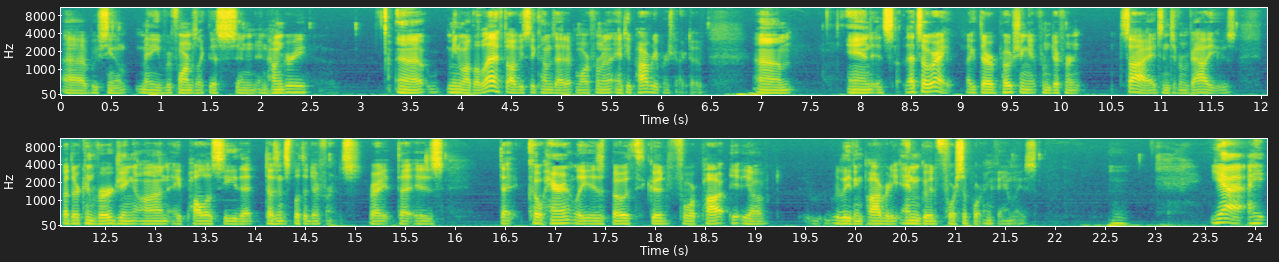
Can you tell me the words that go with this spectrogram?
Uh, we've seen many reforms like this in, in Hungary. Uh, meanwhile, the left obviously comes at it more from an anti-poverty perspective, um, and it's that's all right. Like they're approaching it from different sides and different values, but they're converging on a policy that doesn't split the difference, right? That is that coherently is both good for po- you know relieving poverty and good for supporting families. Yeah, I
